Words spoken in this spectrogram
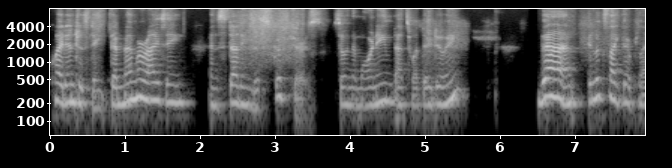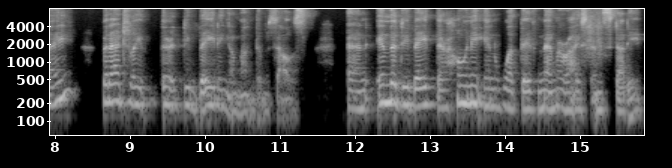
quite interesting. They're memorizing and studying the scriptures. So in the morning, that's what they're doing. Then it looks like they're playing, but actually they're debating among themselves. And in the debate, they're honing in what they've memorized and studied.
